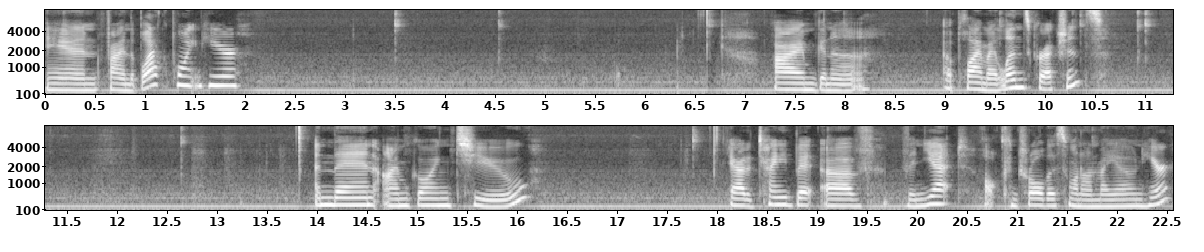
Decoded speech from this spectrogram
and find the black point here. I'm gonna apply my lens corrections. And then I'm going to add a tiny bit of vignette. I'll control this one on my own here.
